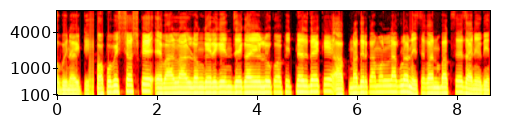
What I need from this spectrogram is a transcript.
অভিনয়টি। অপবিশ্বাসকে এবার লাল রঙের গেঞ্জি গায়ে লুক ফিটনেস দেখে আপনাদের কেমন লাগল নিচে কমেন্ট বক্সে জানিয়ে দিন।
